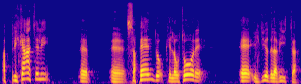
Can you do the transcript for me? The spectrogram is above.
applicateli eh, eh, sapendo che l'autore è il Dio della vita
